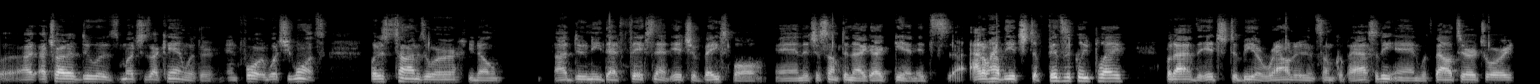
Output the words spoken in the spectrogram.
uh, I, I try to do as much as I can with her and for what she wants, but it's times where you know I do need that fix, that itch of baseball, and it's just something like again, it's I don't have the itch to physically play, but I have the itch to be around it in some capacity. And with foul territory,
